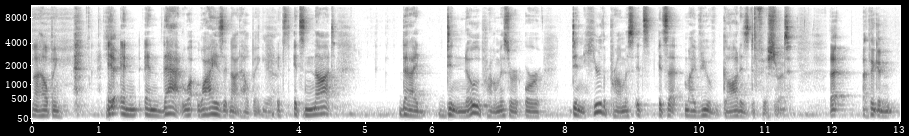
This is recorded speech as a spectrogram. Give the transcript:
not helping Yeah. and, and that why is it not helping Yeah. it's it's not that I didn't know the promise or, or didn't hear the promise. It's it's that my view of God is deficient. That I think in,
